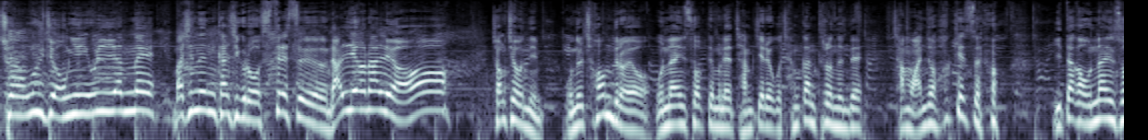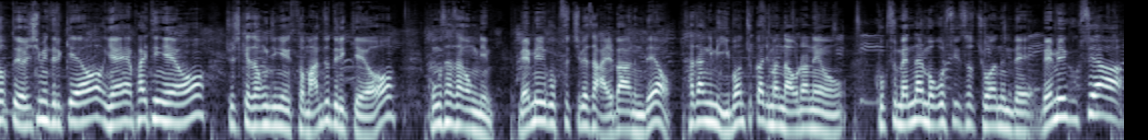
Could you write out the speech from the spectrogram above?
조우종이 울렸네. 맛있는 간식으로 스트레스 날려 날려. 정채호님, 오늘 처음 들어요. 온라인 수업 때문에 잠 깨려고 잠깐 틀었는데 잠 완전 확 깼어요. 이따가 온라인 수업도 열심히 들을게요. 예, 파이팅해요. 주식회사 홍진경에서 만두 드릴게요. 0440님, 메밀국수 집에서 알바하는데요. 사장님이 이번 주까지만 나오라네요. 국수 맨날 먹을 수 있어서 좋았는데 메밀국수야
